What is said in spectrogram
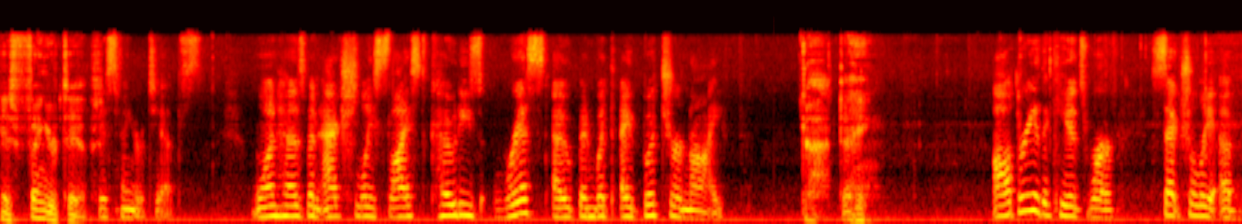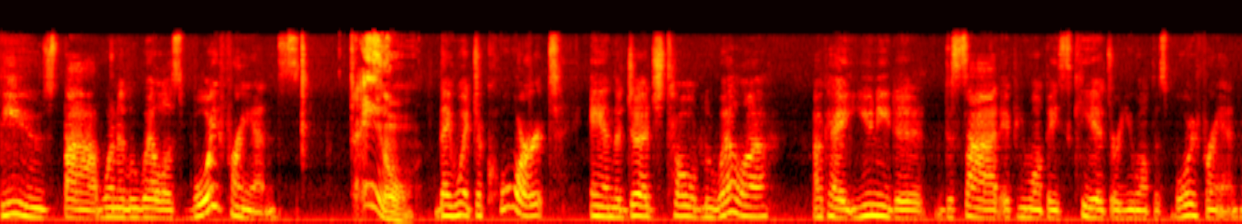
His fingertips. His fingertips. One husband actually sliced Cody's wrist open with a butcher knife. God dang. All three of the kids were sexually abused by one of Luella's boyfriends. Damn. They went to court, and the judge told Luella, okay, you need to decide if you want these kids or you want this boyfriend.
